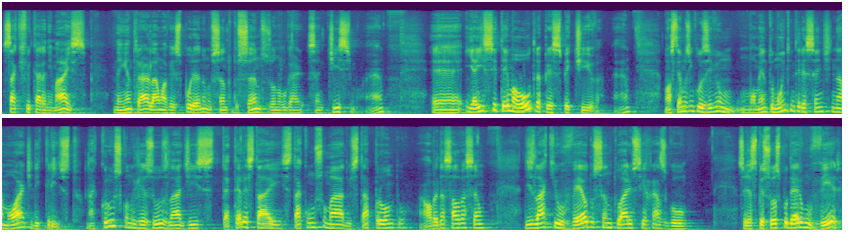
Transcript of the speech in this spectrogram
sacrificar animais, nem entrar lá uma vez por ano no Santo dos Santos ou no lugar santíssimo. Né? É, e aí se tem uma outra perspectiva. Né? Nós temos inclusive um, um, momento muito interessante na morte de Cristo. Na cruz, quando Jesus lá diz, Tetelestai, está consumado, está pronto, a obra da salvação, diz lá que o véu do santuário se rasgou. Ou seja, as pessoas puderam ver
